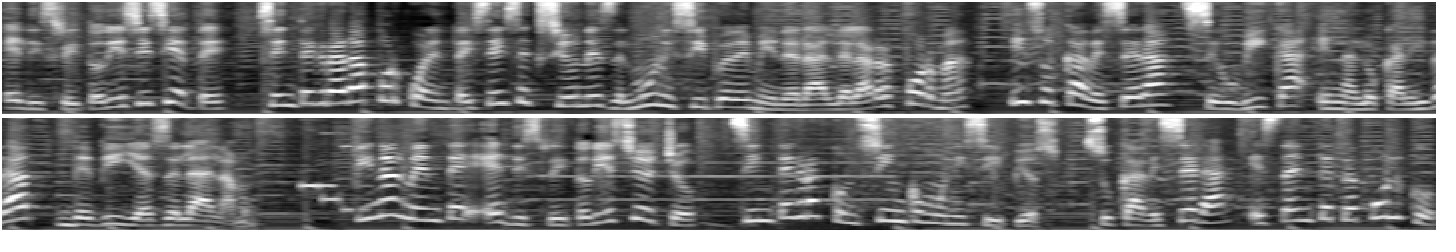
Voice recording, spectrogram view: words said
El Distrito 17 se integrará por 46 secciones del municipio de Mineral de la Reforma y su cabecera se ubica en la localidad de Villas del Álamo. Finalmente, el Distrito 18 se integra con cinco municipios. Su cabecera está en Tepepulco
